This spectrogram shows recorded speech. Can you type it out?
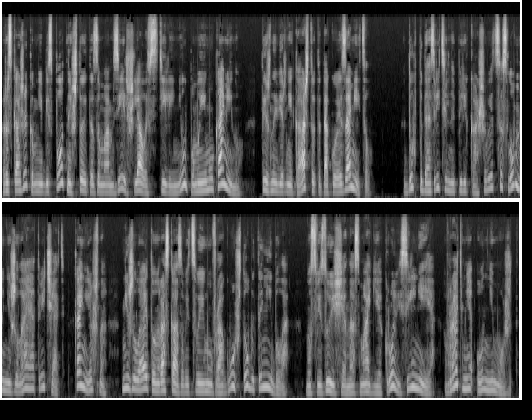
Расскажи-ка мне, бесплотный, что это за мамзель шлялась в стиле ню по моему камину. Ты ж наверняка что-то такое заметил». Дух подозрительно перекашивается, словно не желая отвечать. Конечно, не желает он рассказывать своему врагу, что бы то ни было. Но связующая нас магия крови сильнее. Врать мне он не может.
